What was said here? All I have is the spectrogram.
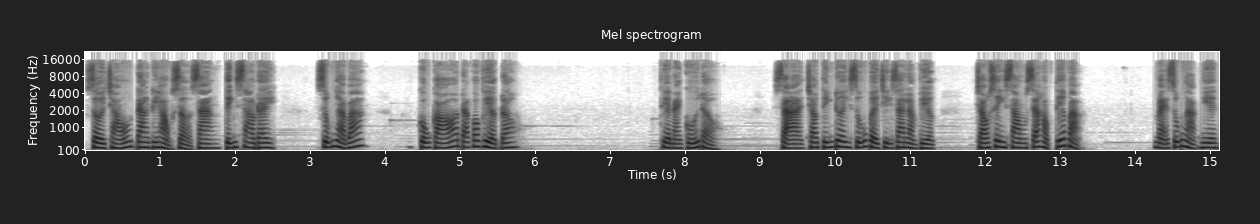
Rồi cháu đang đi học sở sang, tính sao đây? Dũng nhà bác, cũng có, đã có việc đâu. Thiên Anh cúi đầu. Dạ, cháu tính đưa anh Dũng về trịnh gia làm việc. Cháu sinh xong sẽ học tiếp ạ. Mẹ Dũng ngạc nhiên.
